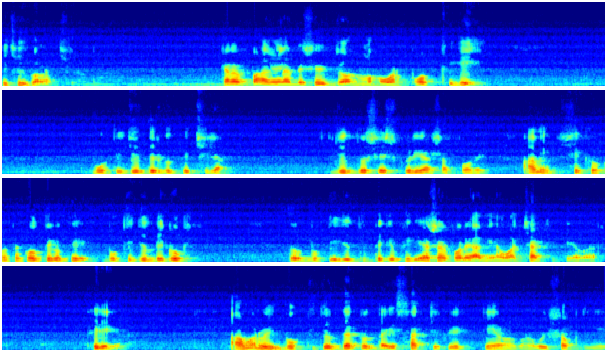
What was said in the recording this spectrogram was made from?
কিছুই বলার ছিল কারণ বাংলাদেশের জন্ম হওয়ার পর থেকেই মুক্তিযুদ্ধের মধ্যে ছিলাম। যুদ্ধ শেষ করে আসার পরে আমি শিক্ষকতা করতে করতে মুক্তিযুদ্ধে ঢুকি। তো মুক্তিযুদ্ধ থেকে ফিরে আসার পরে আমি আমার চাকরিতে আবার ফিরে গেলাম। আমার ওই মুক্তিযোদ্ধার টোদ্ধাই সার্টিফিকেট নেওয়া বা ওই সব নিয়ে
